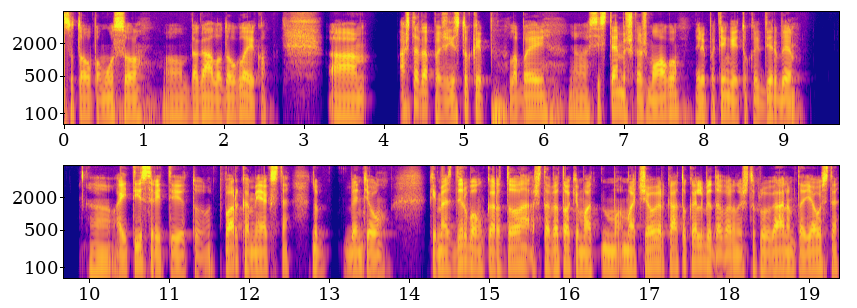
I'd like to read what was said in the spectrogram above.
sutaupa mūsų be galo daug laiko. Aš tave pažįstu kaip labai sistemišką žmogų ir ypatingai tu, kai dirbi IT srity, tu tvarką mėgsti, nu, bent jau, kai mes dirbom kartu, aš tave tokį mačiau ir ką tu kalbi dabar, nu, iš tikrųjų galim tą jausti.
